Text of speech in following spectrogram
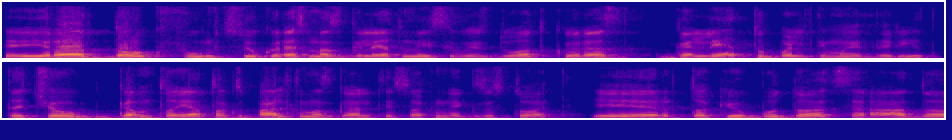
Yra daug funkcijų, kurias mes galėtume įsivaizduoti, kurias galėtų baltymai daryti, tačiau gamtoje toks baltymas gali tiesiog neegzistuoti. Ir tokiu būdu atsirado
